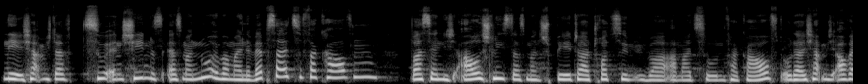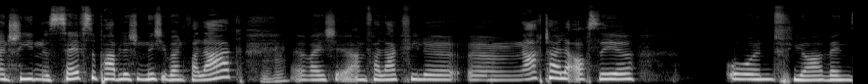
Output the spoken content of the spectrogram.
Nee, ich habe mich dazu entschieden, das erstmal nur über meine Website zu verkaufen. Was ja nicht ausschließt, dass man später trotzdem über Amazon verkauft. Oder ich habe mich auch entschieden, es selbst zu publishen, nicht über einen Verlag, mhm. äh, weil ich äh, am Verlag viele äh, Nachteile auch sehe. Und ja, wenn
